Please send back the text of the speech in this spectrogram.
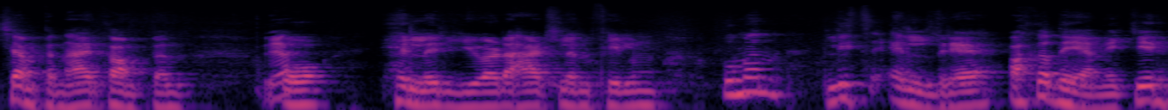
kjempe denne kampen, yeah. og heller gjør det her til en film om en litt eldre akademiker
